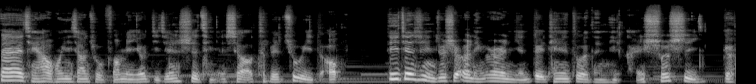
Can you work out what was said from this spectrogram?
那爱情还有婚姻相处方面，有几件事情也是要特别注意的哦。第一件事情就是，二零二二年对天蝎座的你来说是一个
